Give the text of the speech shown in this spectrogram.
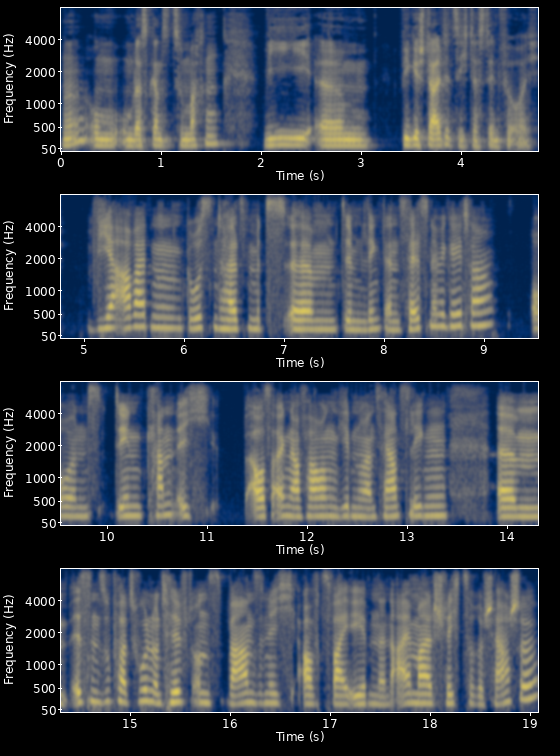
ne, um, um das Ganze zu machen. Wie, ähm, wie gestaltet sich das denn für euch? Wir arbeiten größtenteils mit ähm, dem LinkedIn Sales Navigator und den kann ich aus eigener Erfahrung jedem nur ans Herz legen. Ähm, ist ein super Tool und hilft uns wahnsinnig auf zwei Ebenen. Einmal schlicht zur Recherche,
